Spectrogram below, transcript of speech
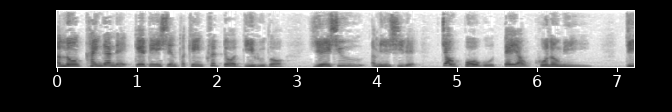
အလွန်ခိုင်ကတ်တဲ့ကယ်တင်ရှင်သခင်ခရစ်တော်ဒီဟုသောယေရှုအမည်ရှိတဲ့ကြောက်ပေါ်ကိုတက်ရောက်ခိုလုံပြီးဒီ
